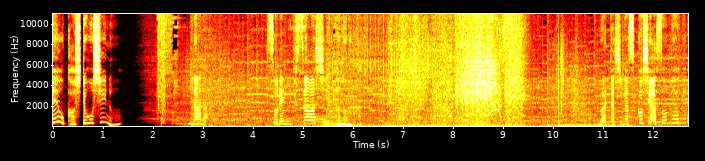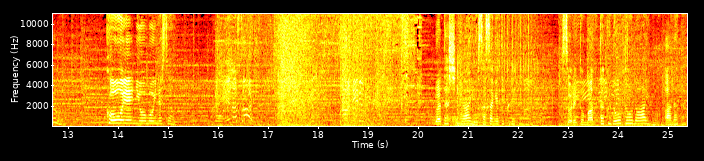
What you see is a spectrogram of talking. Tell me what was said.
手を貸してほしいの？ならそれにふさわしい頼み方。私が少し遊んであげるわ。光栄に思いなさい。燃えなさい。私に愛を捧げてくれたらそれと全く同等の愛をあなた。は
